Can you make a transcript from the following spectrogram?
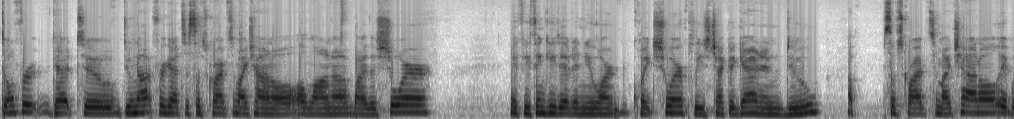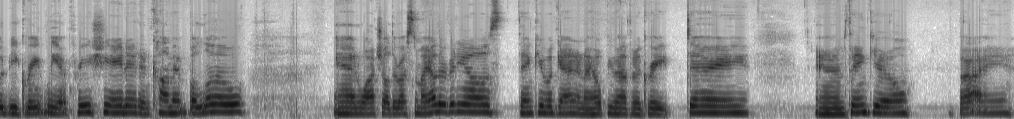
don't forget to, do not forget to subscribe to my channel, Alana by the Shore. If you think you did and you aren't quite sure, please check again and do subscribe to my channel. It would be greatly appreciated and comment below and watch all the rest of my other videos. Thank you again and I hope you have a great day. And thank you. Bye.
